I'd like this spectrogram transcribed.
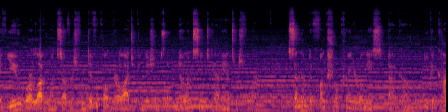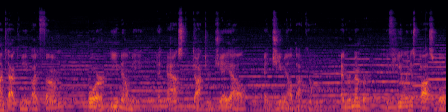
If you or a loved one suffers from difficult neurologic conditions that no one seems to have answers for, send them to functionalcranialrelease.com. You can contact me by phone or email me at askdrjl at gmail.com. And remember, if healing is possible,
